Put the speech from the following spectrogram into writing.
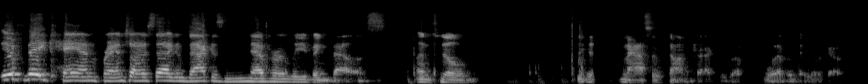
if they can franchise tag him, Dak is never leaving Dallas until his massive contract is up, whatever they work out.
